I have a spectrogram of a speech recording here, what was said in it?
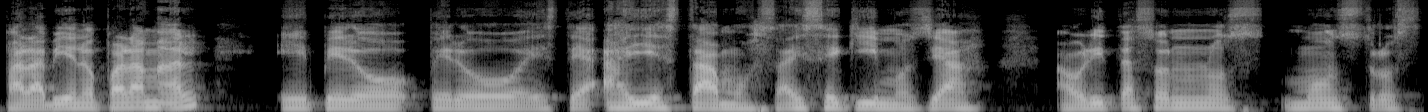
para bien o para mal, eh, pero, pero este, ahí estamos, ahí seguimos ya. Ahorita son unos monstruos.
